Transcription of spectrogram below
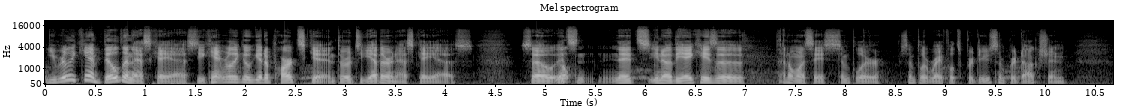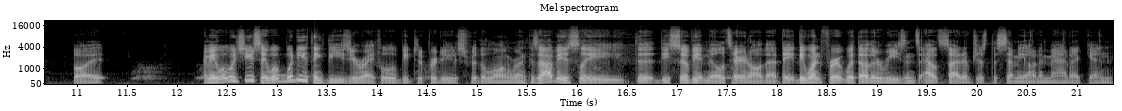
you really can't build an SKS. You can't really go get a parts kit and throw together an SKS. So Nope. it's it's you know the AK is a I don't want to say a simpler simpler rifle to produce in production, but I mean, what would you say? What what do you think the easier rifle will be to produce for the long run? Because obviously the the Soviet military and all that they they went for it with other reasons outside of just the semi-automatic and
